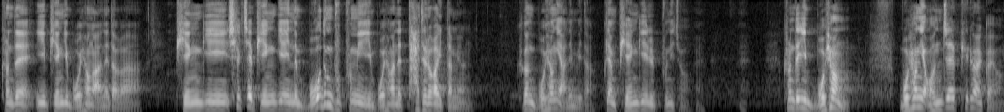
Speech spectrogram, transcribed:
그런데 이 비행기 모형 안에다가 비행기 실제 비행기에 있는 모든 부품이 이 모형 안에 다 들어가 있다면 그건 모형이 아닙니다. 그냥 비행기일 뿐이죠. 그런데 이 모형, 모형이 언제 필요할까요?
